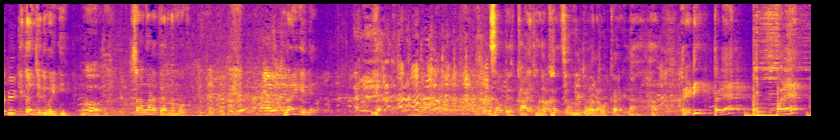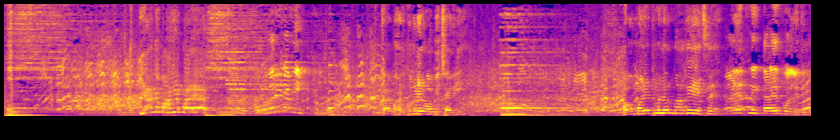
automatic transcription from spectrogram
गीतांजली वहिनी. हो. सांगा ना त्यांना मग. नाही गेले? या. जाऊ दे काय थोडा खर्च होईल तुम्हाला आउट करायला. हा. रेडी तळ्यात? मळ्यात? या ना मागे मळ्यात. बरोबर आहे ना मी? काय भांडकुंडी हो बिचारी? अहो मळ्यात म्हणल्यावर मागे यायचंय. तळ्यात नाही तळ्यात बोलले तुम्ही.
